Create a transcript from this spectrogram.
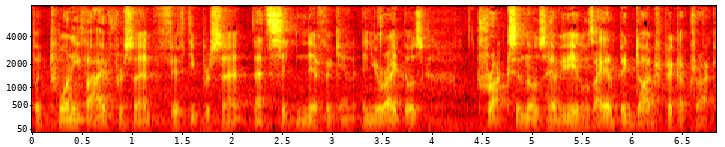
but 25%, 50%, that's significant. And you're right, those trucks and those heavy vehicles, I got a big Dodge pickup truck.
